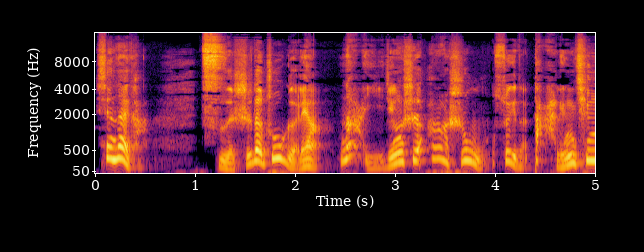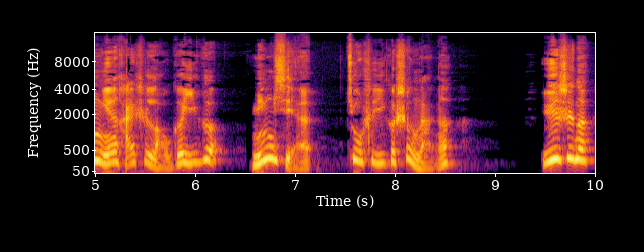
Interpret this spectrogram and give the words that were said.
现在看，此时的诸葛亮那已经是二十五岁的大龄青年，还是老哥一个，明显就是一个剩男啊。于是呢，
